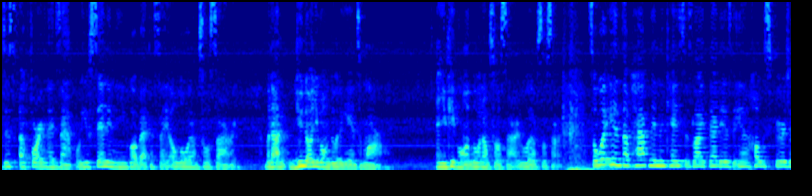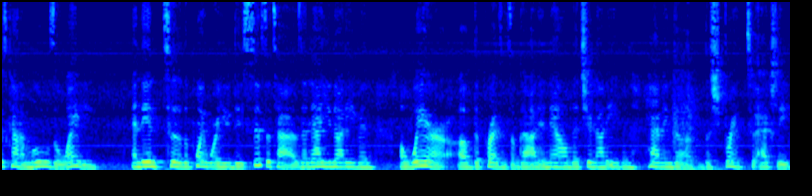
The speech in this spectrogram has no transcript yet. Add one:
just uh, for an example, you're sending and you go back and say, Oh Lord, I'm so sorry. But I, you know you're to do it again tomorrow. And you keep going, Lord, I'm so sorry. Lord, I'm so sorry. So what ends up happening in cases like that is the Holy Spirit just kind of moves away. And then to the point where you desensitize, and now you're not even aware of the presence of God. And now that you're not even having the, the strength to actually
